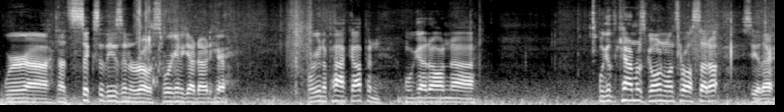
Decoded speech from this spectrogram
We're, uh, that's six of these in a row. So we're gonna get out of here. We're gonna pack up and we'll get on, uh, we'll get the cameras going once we're all set up. See you there.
